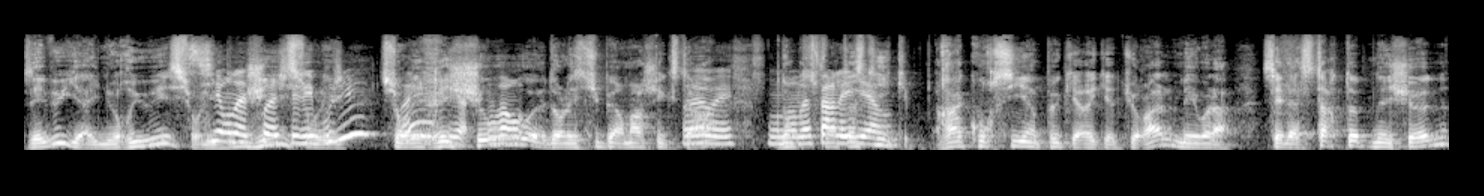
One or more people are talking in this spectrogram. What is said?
Vous avez vu, il y a une ruée sur les bougies, sur, les, bougies sur les réchauds, euh, dans les supermarchés, etc. On Donc, en a parlé fantastique. Raccourci un peu caricatural, mais voilà, c'est la Startup Nation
